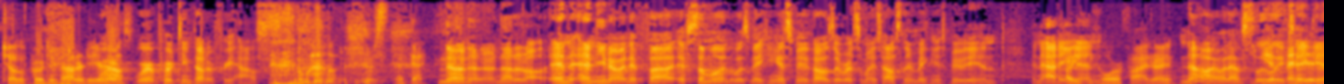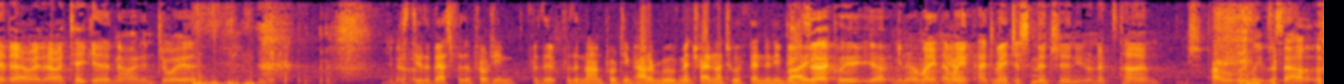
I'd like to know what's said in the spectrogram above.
jug of protein powder to your we're, house? we're a protein powder free house. wow. okay. No, no, no, not at all. And and you know, and if uh, if someone was making a smoothie, if I was over at somebody's house and they're making a smoothie and and adding Oh, it in, horrified, right? no, I would absolutely take it. I would I would take it and I would enjoy it. you know, Just do the best for the protein for the for the non-protein powder movement. Try not to offend anybody. exactly. Yeah, you know, I might I might I might just mention, you know, next time you should probably leave this out.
